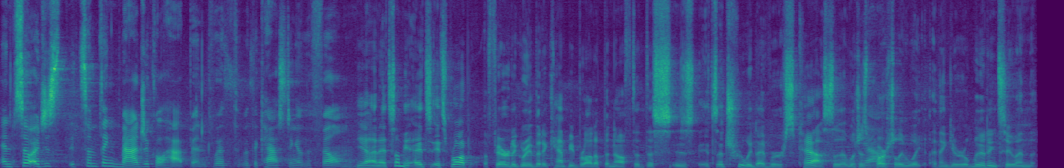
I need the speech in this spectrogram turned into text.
and so I just, it's something magical happened with, with the casting of the film. Yeah, and it's something it's, it's brought up a fair degree, but it can't be brought up enough that this is it's a truly diverse cast, which is Yeah. partially what I think you're alluding to, and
